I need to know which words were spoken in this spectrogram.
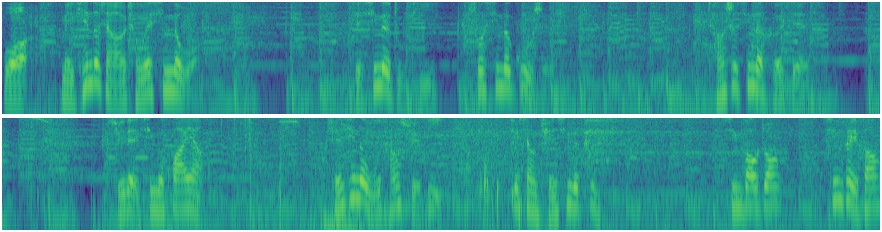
我每天都想要成为新的我。写新的主题说新的故事尝试新的和弦学点新的花样。全新的无糖雪碧就像全新的自己。新包装新配方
